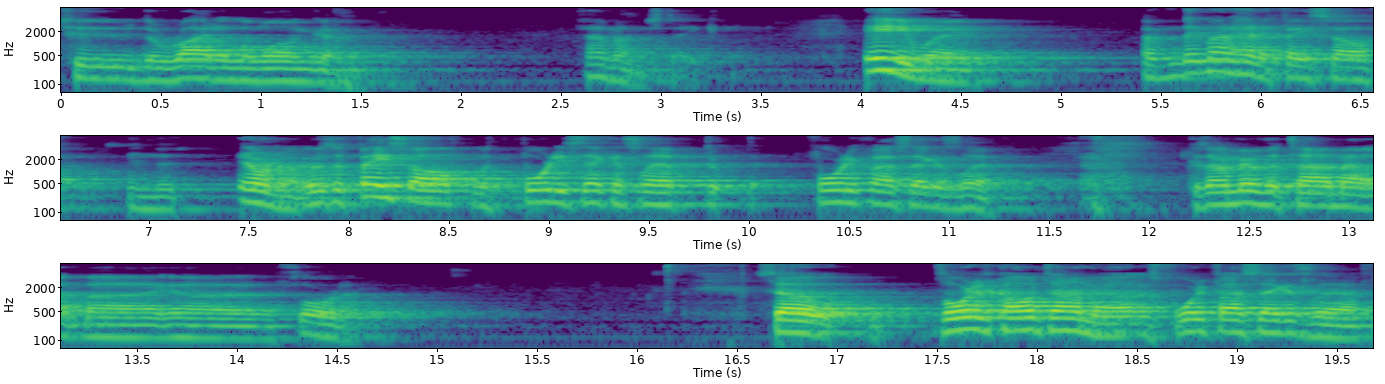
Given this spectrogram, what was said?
to the right of Luongo, if I'm not mistaken. Anyway, um, they might have had a face off in the, I don't know. It was a face off with 40 seconds left, 45 seconds left. Because I remember the timeout by uh, Florida. So Florida called timeout. It was 45 seconds left,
